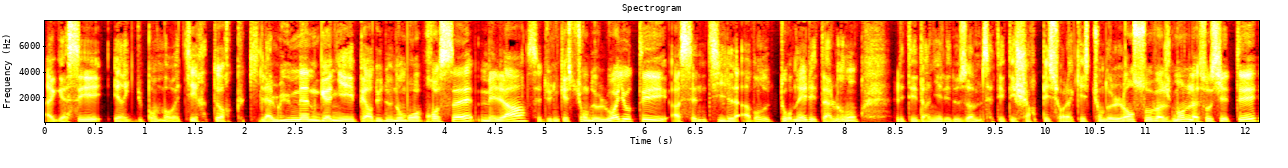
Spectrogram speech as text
Agacé, Éric Dupont-Moretti rétorque qu'il a lui-même gagné et perdu de nombreux procès. Mais là, c'est une question de loyauté, assène-t-il avant de tourner les talons. L'été dernier, les deux hommes s'étaient écharpés sur la question de l'ensauvagement de la société.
